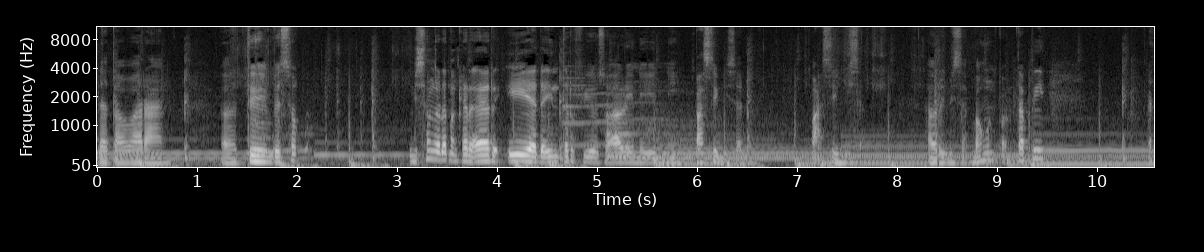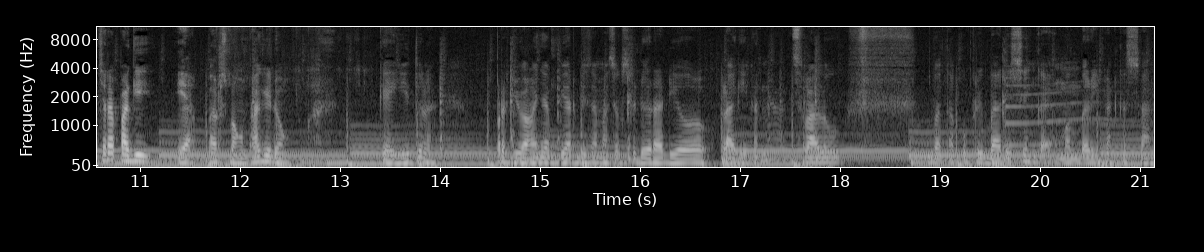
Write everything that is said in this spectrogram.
ada tawaran e, tuh besok bisa nggak datang ke RRI ada interview soal ini ini. Pasti bisa dong. Pasti bisa. Harus bisa. Bangun tapi acara pagi. Ya harus bangun pagi dong. Kayak gitulah. Perjuangannya biar bisa masuk studio radio lagi. Karena selalu buat aku pribadi sih kayak memberikan kesan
